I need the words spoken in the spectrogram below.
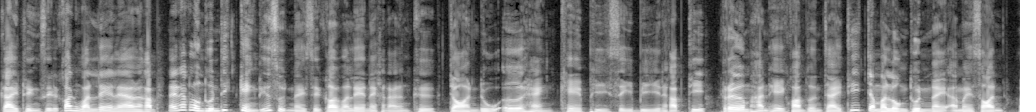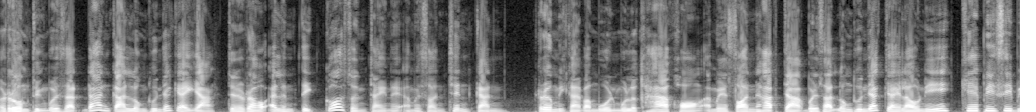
ไกลถึงซิลิคอนวัลเลย์แล้วนะครับ และนักลงทุนที่เก่งที่สุดในซิลิคอนวัลเลย์ในขณะนั้นคือ John Doerr แห่ง KPCB นะครับ ที่เริ่มหันเหความสนใจที่จะมาลงทุนใน Amazon รวมถึงบริษัทด้านการลงทุนยักษ์ใหญ่อย่าง General Atlantic ก็สนใจใน Amazon เช่นกัน เริ่มมีการประมูลมูลค่าของ Amazon นะครับจากบริษัทลงทุนยักษ์ใหญ่เหล่านี้ KPCB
